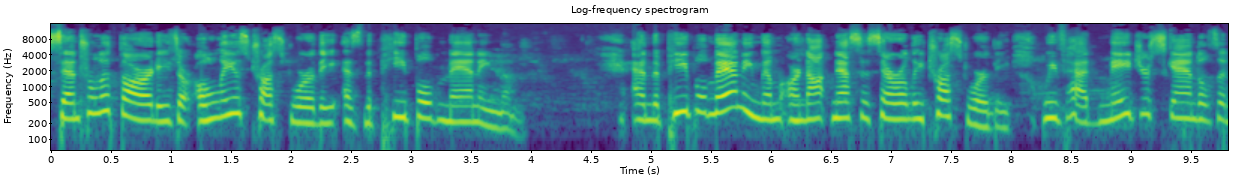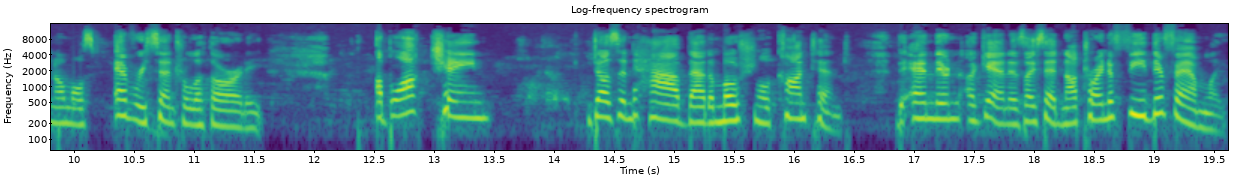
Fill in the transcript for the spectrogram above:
Central authorities are only as trustworthy as the people manning them. And the people manning them are not necessarily trustworthy. We've had major scandals in almost every central authority. A blockchain doesn't have that emotional content. And they're, again, as I said, not trying to feed their family.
